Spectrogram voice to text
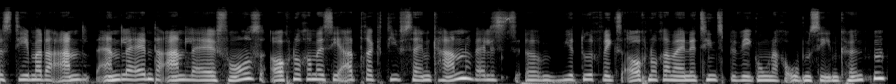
das Thema der Anleihen, der Anleihefonds auch noch einmal sehr attraktiv sein kann, weil es äh, wir durchwegs auch noch einmal eine Zinsbewegung nach oben sehen könnten.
